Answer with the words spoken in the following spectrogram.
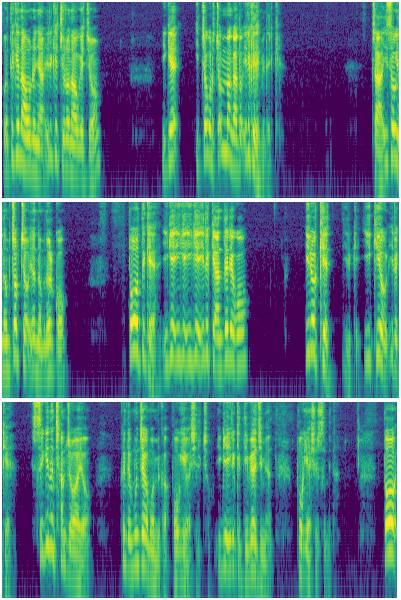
어떻게 나오느냐? 이렇게 주로 나오겠죠. 이게 이쪽으로 좀만 가도 이렇게 됩니다. 이렇게. 자, 이 속이 너무 좁죠? 이 너무 넓고. 또 어떻게? 이게 이게 이게 이렇게 안 되려고 이렇게 이렇게 이 기억을 이렇게 쓰기는 참 좋아요. 근데 문제가 뭡니까? 보기가 싫죠. 이게 이렇게 디벼지면 보기가 싫습니다. 또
